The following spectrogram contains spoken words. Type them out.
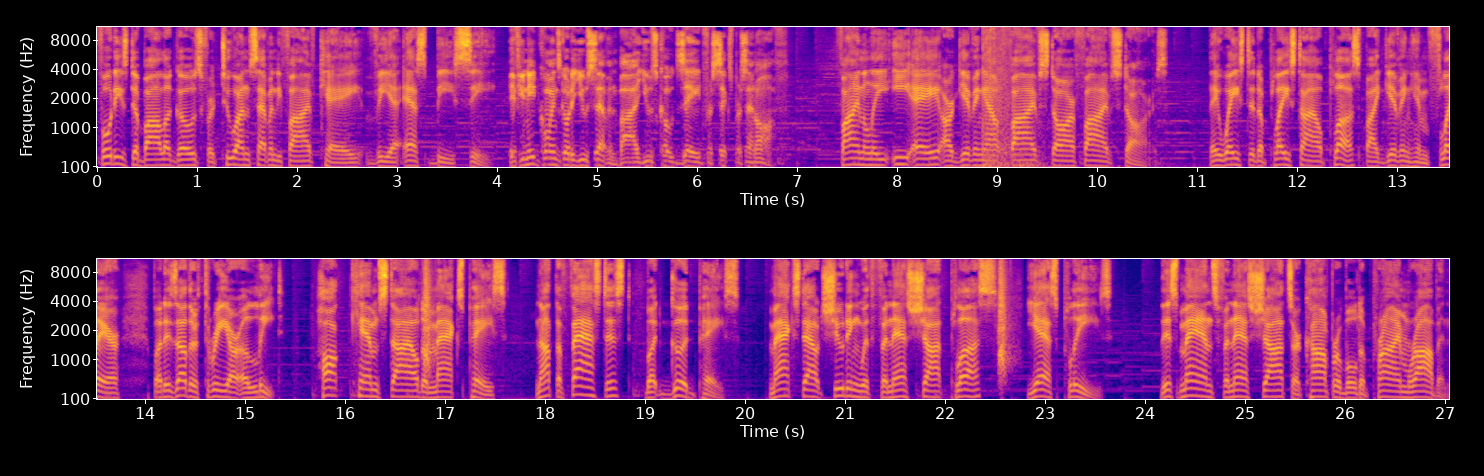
Futties Dybala goes for 275k via SBC. If you need coins, go to U7Buy, use code ZADE for 6% off. Finally, EA are giving out 5-star 5 stars. They wasted a playstyle plus by giving him flair, but his other three are elite. Hawk Chem style to max pace, not the fastest, but good pace. Maxed out shooting with finesse shot plus? Yes, please. This man's finesse shots are comparable to Prime Robben.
